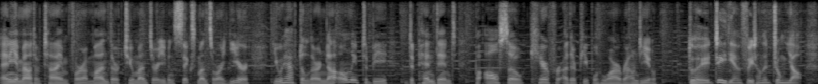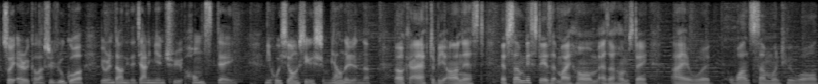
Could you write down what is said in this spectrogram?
any amount of time, for a month or two months or even six months or a year, you have to learn not only to be dependent, but also care for other people who are around you. 对，这一点非常的重要。所以，Eric 老师，如果有人到你的家里面去 homestay， 你会希望是一个什么样的人呢？ Okay, I have to be honest. If somebody stays at my home as a homestay, I would want someone who will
